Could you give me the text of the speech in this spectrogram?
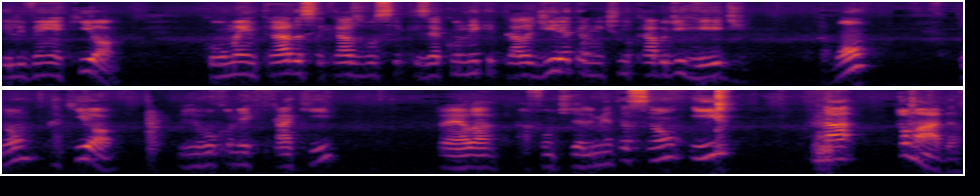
ele vem aqui, ó, com uma entrada, se caso você quiser conectá-la diretamente no cabo de rede, tá bom? Então, aqui, ó, eu já vou conectar aqui para ela a fonte de alimentação e na tomada.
